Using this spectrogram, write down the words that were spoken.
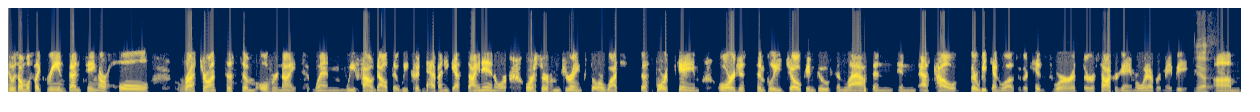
it was almost like reinventing our whole restaurant system overnight when we found out that we couldn't have any guests dine in or or serve them drinks or watch a sports game or just simply joke and goof and laugh and, and ask how their weekend was or their kids were at their soccer game or whatever it may be. Yeah. Um,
